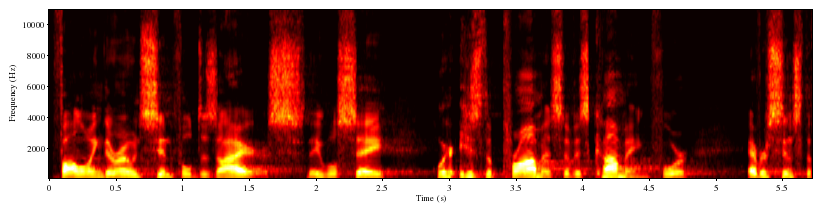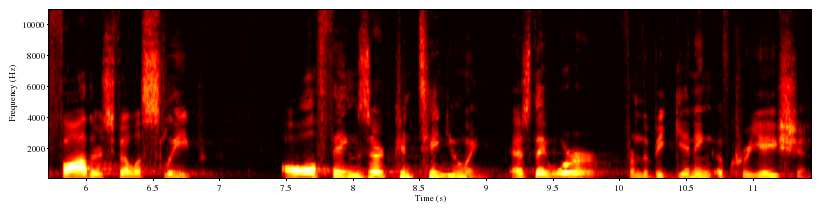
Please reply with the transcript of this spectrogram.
following their own sinful desires. They will say, Where is the promise of his coming? For ever since the fathers fell asleep, all things are continuing as they were from the beginning of creation.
